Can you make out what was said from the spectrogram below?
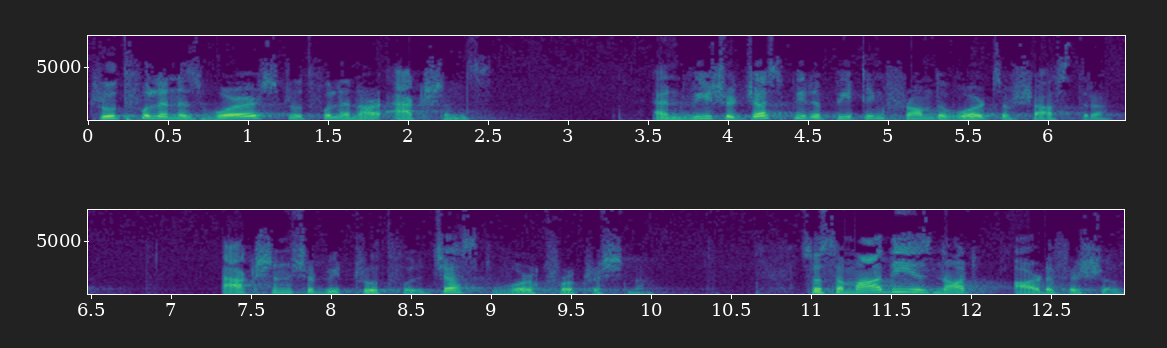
Truthful in his words, truthful in our actions. And we should just be repeating from the words of Shastra. Action should be truthful. Just work for Krishna. So samadhi is not artificial.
